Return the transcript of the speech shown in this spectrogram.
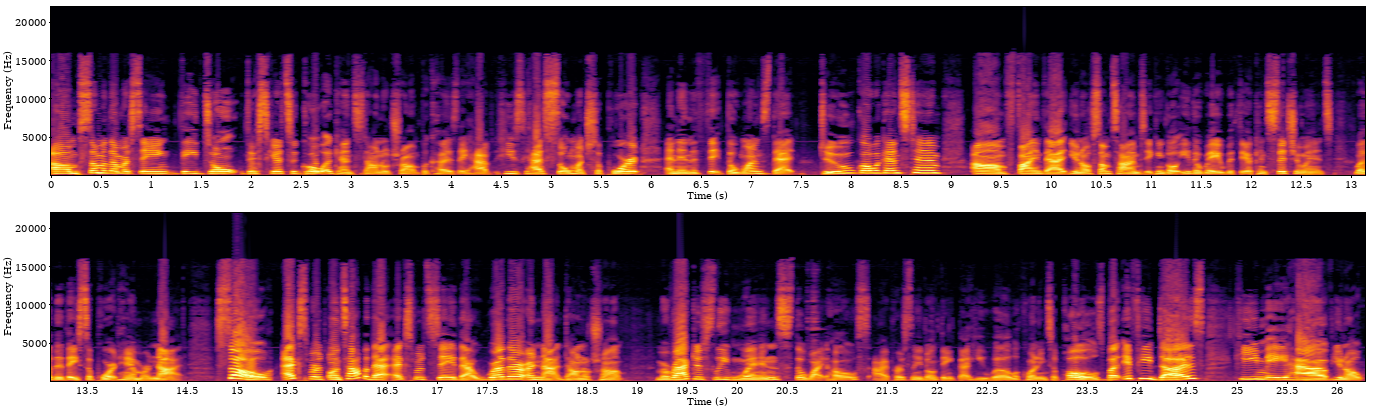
um, some of them are saying they don't. They're scared to go against Donald Trump because they have he has so much support, and then the th- the ones that do go against him um, find that you know sometimes it can go either way with their constituents, whether they support him or not. So, experts on top of that, experts say that whether or not Donald Trump miraculously wins the White House. I personally don't think that he will, according to polls. But if he does, he may have, you know,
